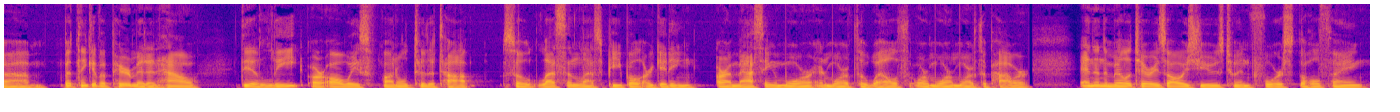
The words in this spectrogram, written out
um, but think of a pyramid and how the elite are always funneled to the top. So less and less people are getting are amassing more and more of the wealth or more and more of the power. And then the military is always used to enforce the whole thing.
